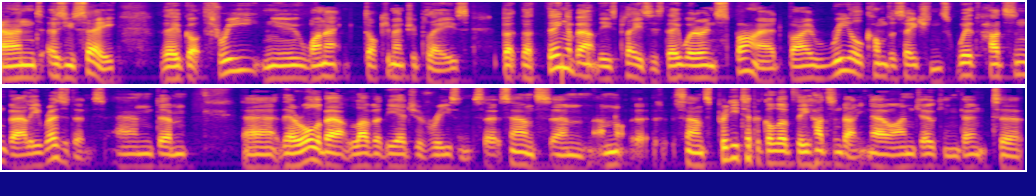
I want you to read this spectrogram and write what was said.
And as you say, they've got three new one act documentary plays. But the thing about these plays is they were inspired by real conversations with Hudson Valley residents. And um, uh, they're all about love at the edge of reason. So it sounds um, I'm not uh, sounds pretty typical of the Hudson Valley. No, I'm joking. Don't uh,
